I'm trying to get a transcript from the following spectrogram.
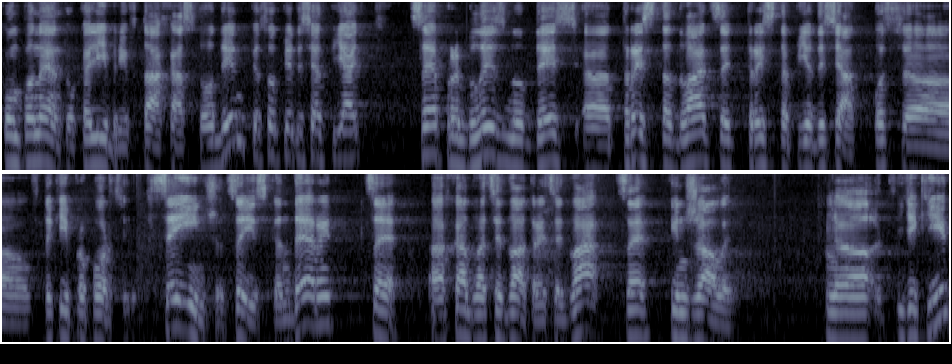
компоненту калібрів та Х-101 555. Це приблизно десь е, 320-350. Ось е, в такій пропорції. Все інше це іскандери, це е, Х-22-32, це кінжали, е, які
